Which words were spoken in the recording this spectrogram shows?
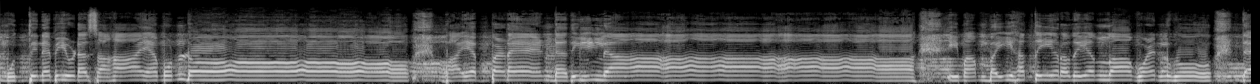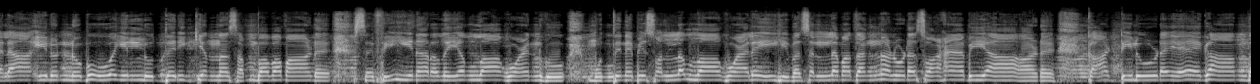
മുത്തുനബിയുടെ സഹായമുണ്ടോ? ഭയപ്പെടേണ്ടതില്ല. Um, ഇമാം ബൈഹഖി റളിയല്ലാഹു അൻഹു ദലായിലുൻ നുബുവയിൽ ഉദ്ധരിക്കുന്ന സംഭവമാണ്. സഫീന റളിയല്ലാഹു അൻഹു മുത്തുനബി സ്വല്ലല്ലാഹു അലൈഹി വസല്ലമ തങ്ങളുടെ സ്വഹാബിയാണ്. കാട്ടിലൂടെ ഏകാന്ത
